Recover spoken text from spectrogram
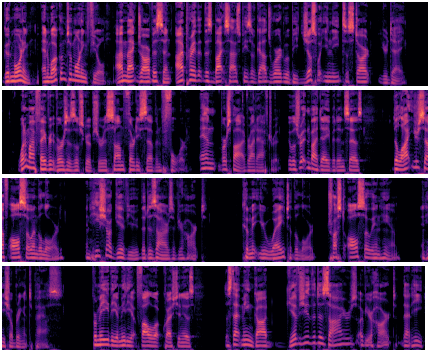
Good morning and welcome to Morning Fuel. I'm Mac Jarvis and I pray that this bite sized piece of God's Word will be just what you need to start your day. One of my favorite verses of Scripture is Psalm 37 4 and verse 5 right after it. It was written by David and says, Delight yourself also in the Lord, and he shall give you the desires of your heart. Commit your way to the Lord, trust also in him, and he shall bring it to pass. For me, the immediate follow up question is, does that mean God gives you the desires of your heart, that He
